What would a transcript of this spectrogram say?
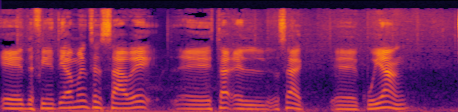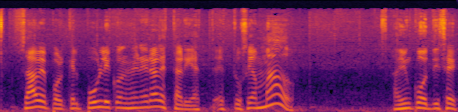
eh, definitivamente sabe, eh, el, o sea, eh, Cuyan sabe por qué el público en general estaría est- entusiasmado. Hay un quote, dice,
